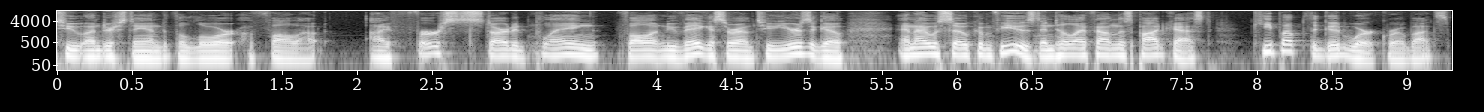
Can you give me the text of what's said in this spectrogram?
to understand the lore of Fallout. I first started playing Fallout New Vegas around two years ago, and I was so confused until I found this podcast. Keep up the good work, robots.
